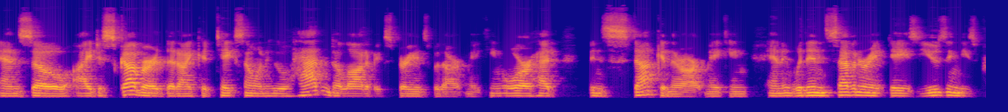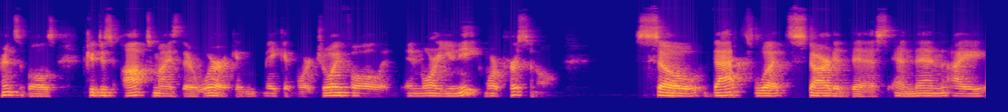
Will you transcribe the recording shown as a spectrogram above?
and so I discovered that I could take someone who hadn't a lot of experience with art making or had been stuck in their art making and within seven or eight days using these principles could just optimize their work and make it more joyful and, and more unique, more personal. So that's what started this. And then I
